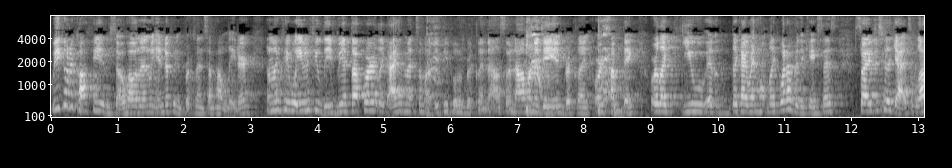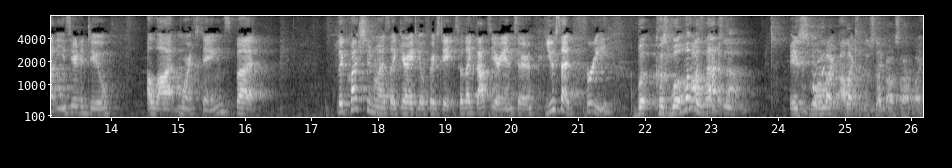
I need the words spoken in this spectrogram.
We go to coffee in Soho and then we end up in Brooklyn somehow later. And I'm like, okay, well, even if you leave me at that part, like I have met some other people in Brooklyn now, so now I'm on a date in Brooklyn or something. Or like you, like I went home, like whatever the case is. So I just feel like, yeah, it's a lot easier to do a lot more things. But the question was like your ideal first date. So like that's your answer. You said free. But cause well, What I was like that to- about? It's more like I like to do stuff outside. Like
